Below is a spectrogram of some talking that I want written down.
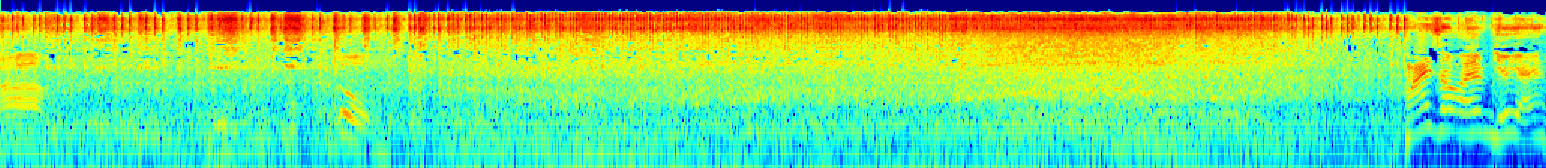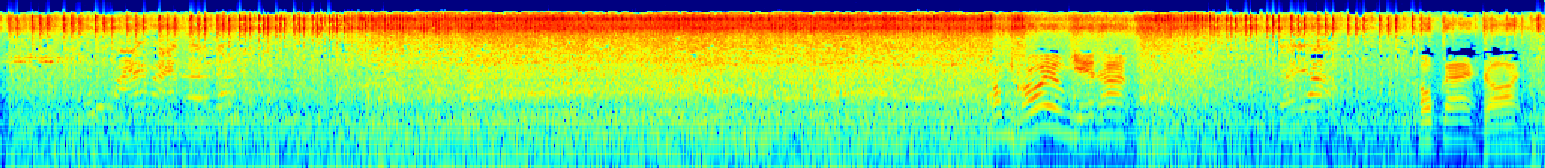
À. Ồ. Máy sao em dữ vậy? Không khói không vậy ha? Ok rồi.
